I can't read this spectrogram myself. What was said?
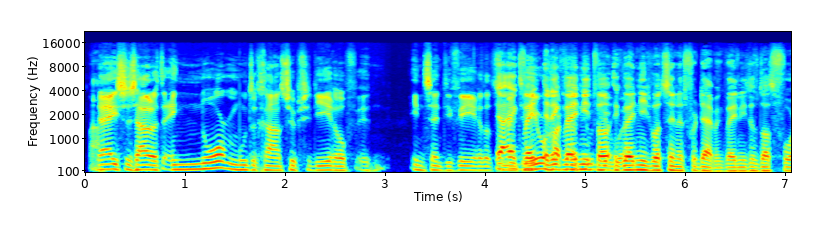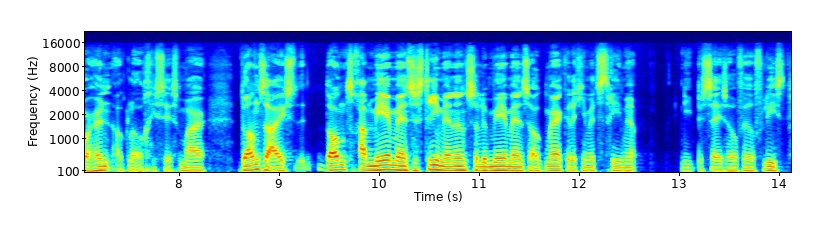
Ah. Nee, ze zouden het enorm moeten gaan subsidiëren of in- incentiveren. Dat ze Ja, ik weet, en ik weet, niet wel, ik weet niet wat in het voor them. Ik weet niet of dat voor hun ook logisch is. Maar dan, zou je, dan gaan meer mensen streamen. En dan zullen meer mensen ook merken dat je met streamen niet per se zoveel verliest.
